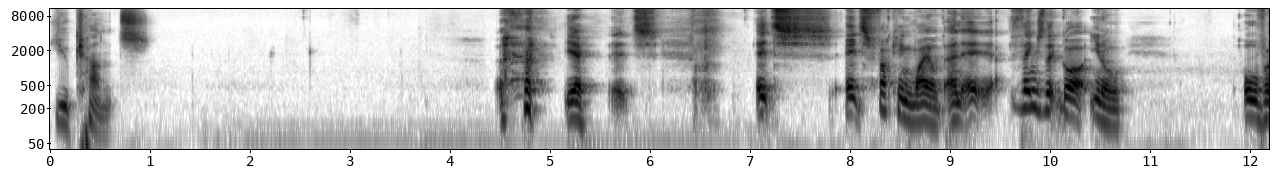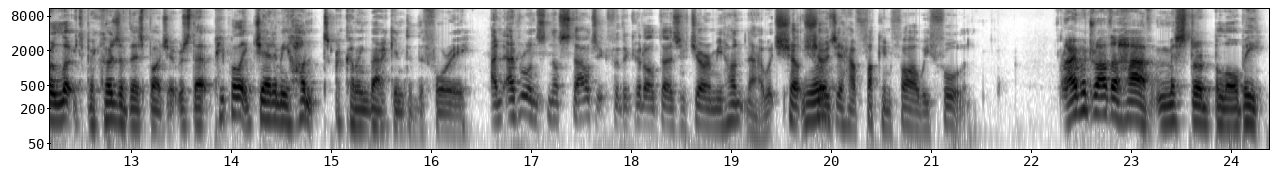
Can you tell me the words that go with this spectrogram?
you cunts. yeah, it's it's it's fucking wild, and it, things that got you know overlooked because of this budget was that people like Jeremy Hunt are coming back into the foray. And everyone's nostalgic for the good old days of Jeremy Hunt now, which shows yeah. you how fucking far we've fallen. I would rather have Mr. Blobby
